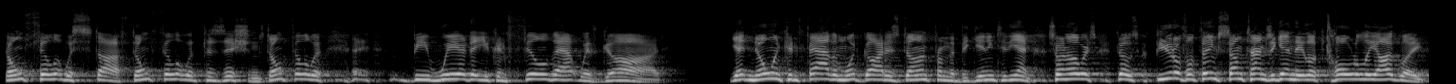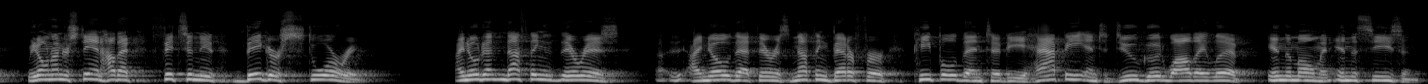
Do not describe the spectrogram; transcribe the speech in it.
Don't fill it with stuff. Don't fill it with positions. Don't fill it with. Eh, beware that you can fill that with God. Yet no one can fathom what God has done from the beginning to the end. So, in other words, those beautiful things, sometimes again, they look totally ugly. We don't understand how that fits in the bigger story. I know that nothing there is, uh, I know that there is nothing better for people than to be happy and to do good while they live in the moment, in the season.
